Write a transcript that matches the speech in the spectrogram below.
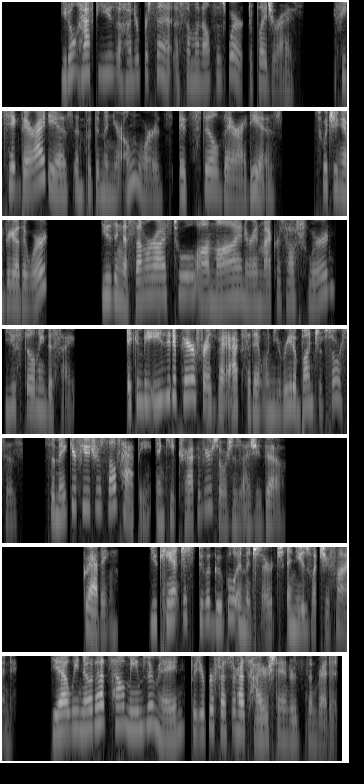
You don't have to use 100% of someone else's work to plagiarize. If you take their ideas and put them in your own words, it's still their ideas. Switching every other word? Using a summarize tool online or in Microsoft Word, you still need to cite. It can be easy to paraphrase by accident when you read a bunch of sources, so make your future self happy and keep track of your sources as you go. Grabbing. You can't just do a Google image search and use what you find. Yeah, we know that's how memes are made, but your professor has higher standards than Reddit.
